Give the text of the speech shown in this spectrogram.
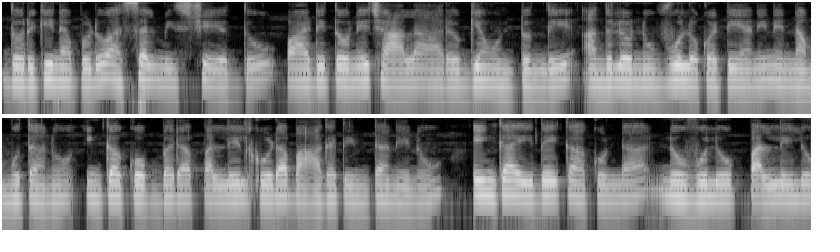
దొరికినప్పుడు అస్సలు మిస్ చేయొద్దు. వాటితోనే చాలా ఆరోగ్యం ఉంటుంది. అందులో నువ్వులు ఒకటి అని నేను నమ్ముతాను. ఇంకా కొబ్బరి పల్లీలు కూడా బాగా తింటా నేను. ఇంకా ఇదే కాకుండా నువ్వులు పల్లీలు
